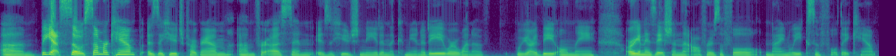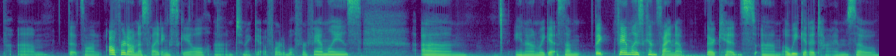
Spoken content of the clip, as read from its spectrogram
Um, but yes, so summer camp is a huge program um, for us and is a huge need in the community. We're one of we are the only organization that offers a full nine weeks of full day camp um, that's on offered on a sliding scale um, to make it affordable for families. Um, you know, and we get some the families can sign up their kids um, a week at a time. So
